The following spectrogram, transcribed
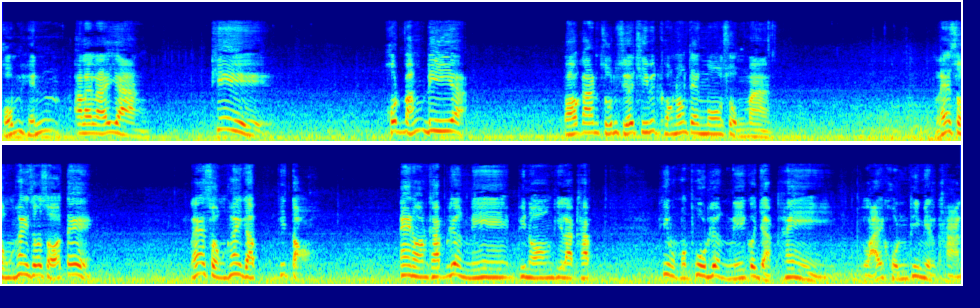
ผมเห็นอะไรหลายอย่างที่คนหวังดีอะต่อการสูญเสียชีวิตของน้องแตงโมส่งมา และส่งให้สสเต้และส่งให้กับพี่ต่อ แน่นอนครับ เรื่องนี้พี่น้องที่รักครับ ที่ผมมาพูดเรื่องนี้ก็อยากให้หลายคนที่มีหลักฐาน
